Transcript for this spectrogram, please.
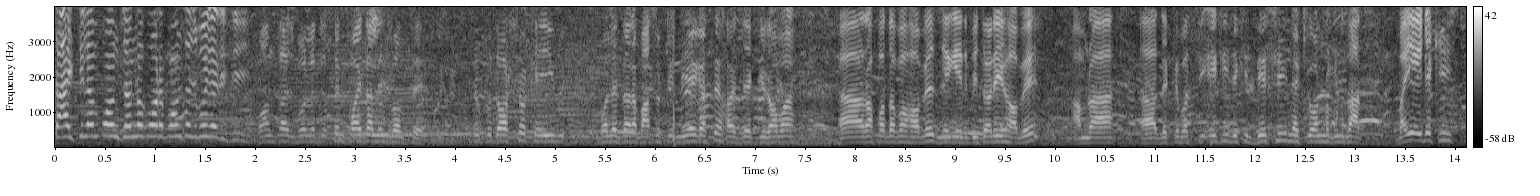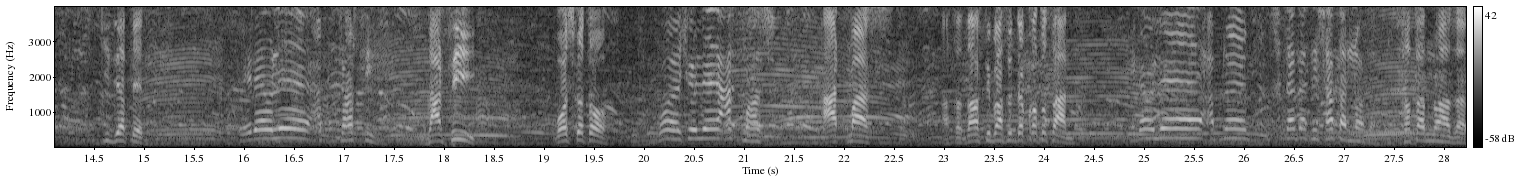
চাইছিলাম পঞ্চান্ন পরে পঞ্চাশ বলে দিছি। পঞ্চাশ বলে দিচ্ছেন পঁয়তাল্লিশ বলছে। সুপ্র দর্শক এই বলে তারা বাছুরটি নিয়ে গেছে হয়তো একটি রফা আহ, রফা দফা হবে যে এর ভিতরেই হবে। আমরা দেখতে পাচ্ছি এটি দেখি দেশি নাকি অন্য কোনো জাত? ভাই এইটা কি কি জাতের? এটা হলে জার্সি। জার্সি? বয়স কত? বয়স হলে আট মাস। আট মাস। আচ্ছা জার্সি বাছুরটা কত চান? এটা হলে আপনার চাইতেছি সাতান্ন হাজার। সাতান্ন হাজার।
